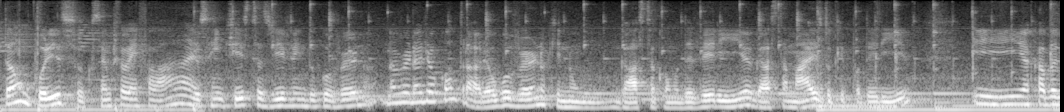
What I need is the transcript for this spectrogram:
Então, por isso, sempre que alguém fala, ah, os rentistas vivem do governo, na verdade é o contrário. É o governo que não gasta como deveria, gasta mais do que poderia e acaba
